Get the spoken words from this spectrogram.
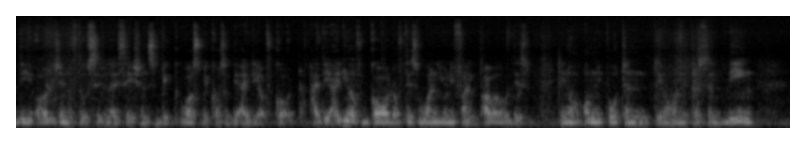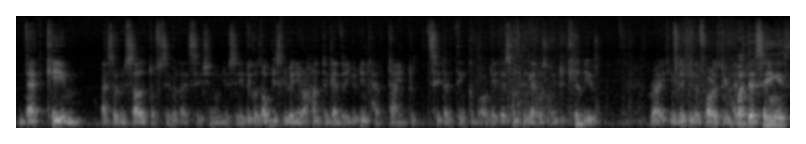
the origin of those civilizations bec- was because of the idea of God. I, the idea of God, of this one unifying power, or this, you know, omnipotent, you know, omnipresent being, that came as a result of civilization, would you say? Because obviously, when you're a hunter gatherer, you didn't have time to sit and think about it. There's something that was going to kill you, right? You lived in the forest. You had. But they're saying is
